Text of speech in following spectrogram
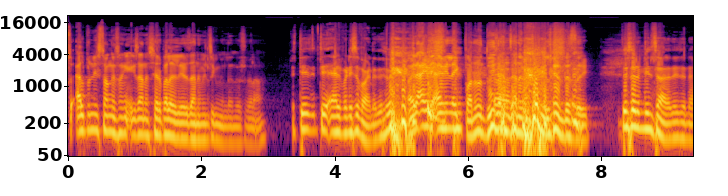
सो एल्पिनिस्ट सँगसँगै एकजना शेर्पालाई लिएर जानु मिल्छ कि मिल्दैन त्यस बेला? त्यो त्यो एल पनि चाहिँ भएन त्यसो होइन आई आई मिन लाइक भनौँ न दुईजना जानु मिल्छ मिल्दैन त्यसरी? त्यसरी मिल्छ होला दुईजना।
